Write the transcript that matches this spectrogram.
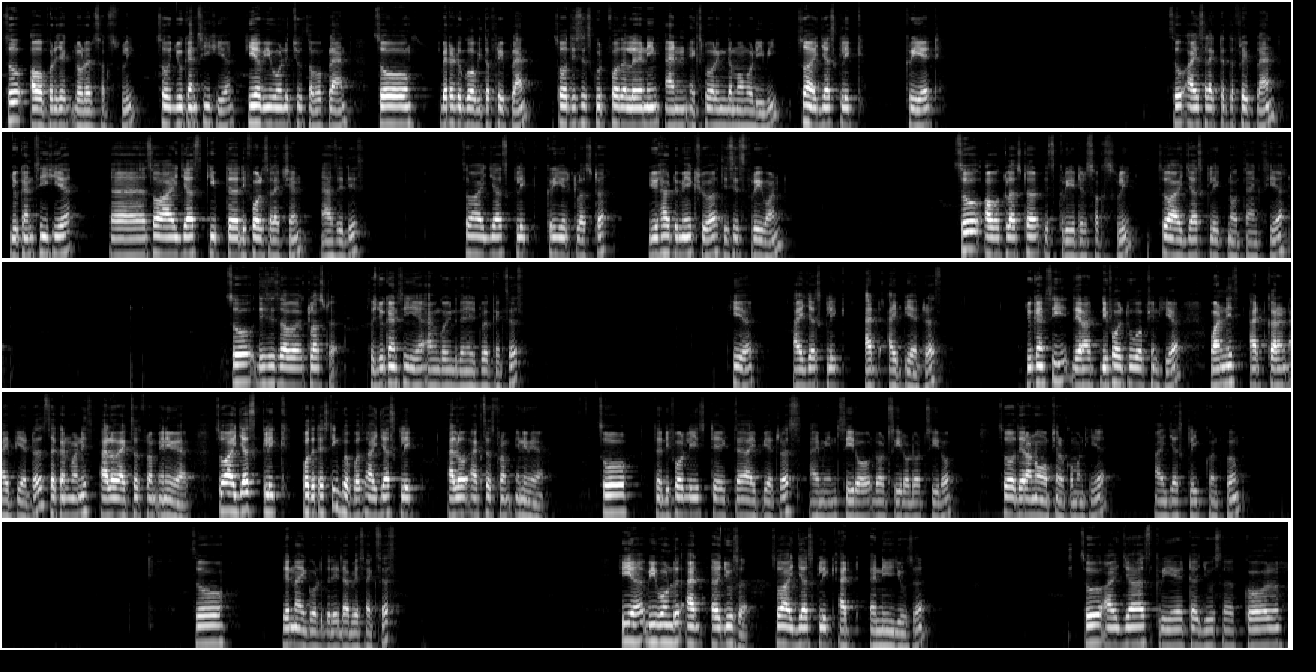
So our project loaded successfully. So you can see here. Here we want to choose our plan. So better to go with a free plan. So this is good for the learning and exploring the MongoDB. So I just click create so I selected the free plan. You can see here. Uh, so I just keep the default selection as it is. So I just click create cluster. You have to make sure this is free one. So our cluster is created successfully. So I just click no thanks here. So this is our cluster. So you can see here I'm going to the network access. Here I just click add IP address. You can see there are default two options here. One is add current IP address. Second one is allow access from anywhere. So I just click for the testing purpose. I just click allow access from anywhere. So the default is take the IP address. I mean 0.0.0. So there are no optional command here. I just click confirm. So then I go to the database access here we want to add a user. So I just click add any user. So I just create a user called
